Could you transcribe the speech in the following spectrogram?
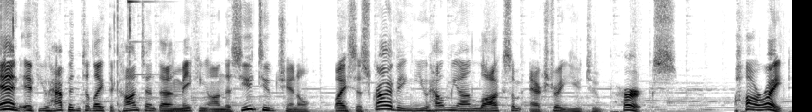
And if you happen to like the content that I'm making on this YouTube channel, by subscribing, you help me unlock some extra YouTube perks. Alright,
